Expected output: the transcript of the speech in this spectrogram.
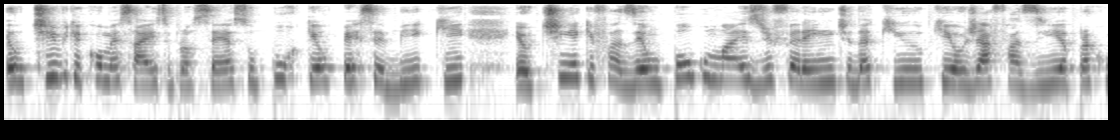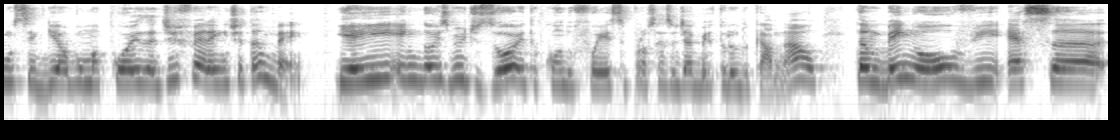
eu, tive que começar esse processo porque eu percebi que eu tinha que fazer um pouco mais diferente daquilo que eu já fazia para conseguir alguma coisa diferente também. E aí, em 2018, quando foi esse processo de abertura do canal, também houve essa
